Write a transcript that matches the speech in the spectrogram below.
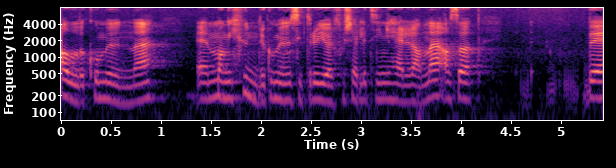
alle kommunene Mange hundre kommuner sitter og gjør forskjellige ting i hele landet. altså det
